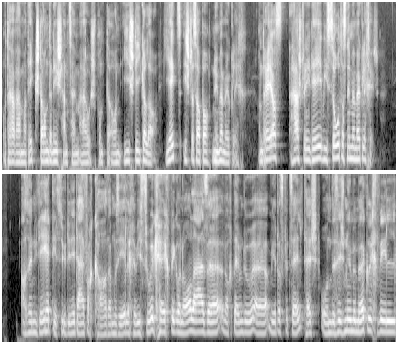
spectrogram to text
Oder auch wenn man dort gestanden ist, haben sie einem auch spontan einsteigen lassen. Jetzt ist das aber nicht mehr möglich. Andreas, hast du eine Idee, wieso das nicht mehr möglich ist? Also eine Idee hätte ich jetzt nicht einfach gehabt, da muss ich ehrlicherweise zugeben, ich bin nachlesen, nachdem du äh, mir das erzählt hast. Und es ist nicht mehr möglich, weil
